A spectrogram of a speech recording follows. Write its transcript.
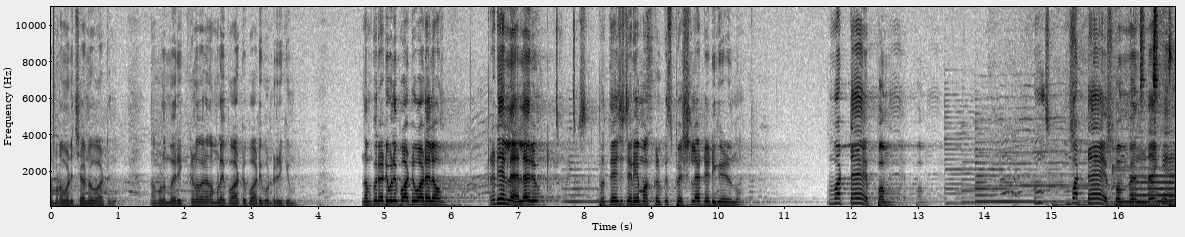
നമ്മുടെ മടിച്ചാണ് പാട്ട്. നമ്മൾ മരിക്കണ വരെ നമ്മൾ ഈ പാട്ട് പാടിക്കൊണ്ടിരിക്കും. നമുക്കൊരു അടിപൊളി പാട്ട് പാടിയാലോ? റെഡിയല്ലേ എല്ലാവരും? പ്രത്യേകിച്ച് ചെറിയ മക്കൾക്ക് സ്പെഷ്യലായിട്ട് ഡെഡിക്കേറ്റ് ചെയ്യുന്നു വട്ടേപ്പം വട്ടേപ്പം എന്തെങ്കിലും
